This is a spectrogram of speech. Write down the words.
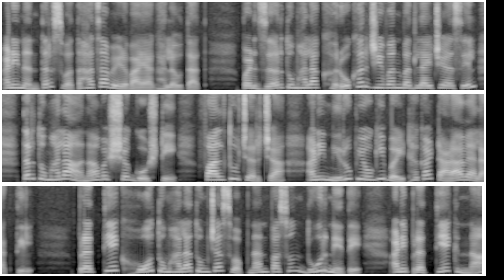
आणि नंतर स्वतःचा वेळ वाया घालवतात. पण जर तुम्हाला खरोखर जीवन बदलायचे असेल तर तुम्हाला अनावश्यक गोष्टी फालतू चर्चा आणि निरुपयोगी बैठका टाळाव्या लागतील. प्रत्येक हो तुम्हाला तुमच्या स्वप्नांपासून दूर नेते आणि प्रत्येक ना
